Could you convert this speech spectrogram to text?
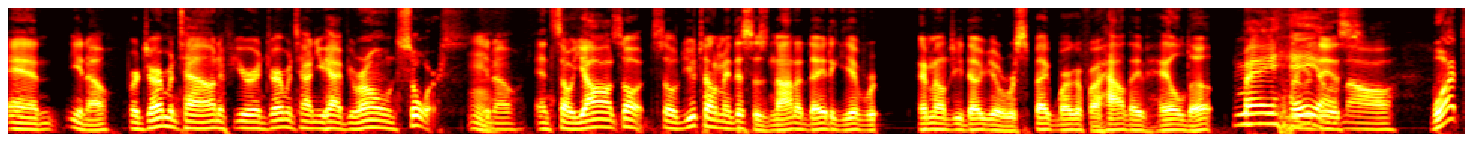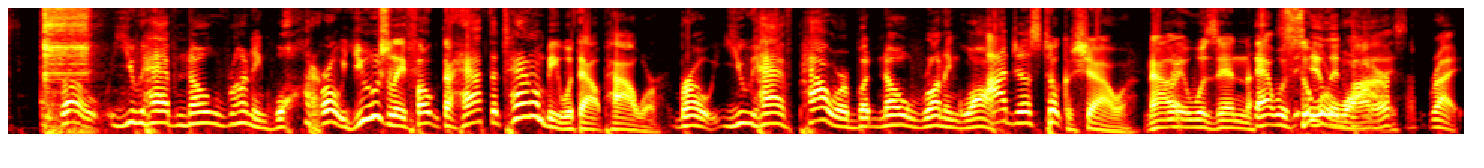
and you know for Germantown, if you're in Germantown, you have your own source. You mm. know, and so y'all So, so you're telling me this is not a day to give re- MLGW a respect burger for how they've held up? man hell this. no, What? bro, you have no running water. Bro, usually folk, the half the town be without power. Bro, you have power but no running water. I just took a shower. Now Right. it was in that was sewer water. Right.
